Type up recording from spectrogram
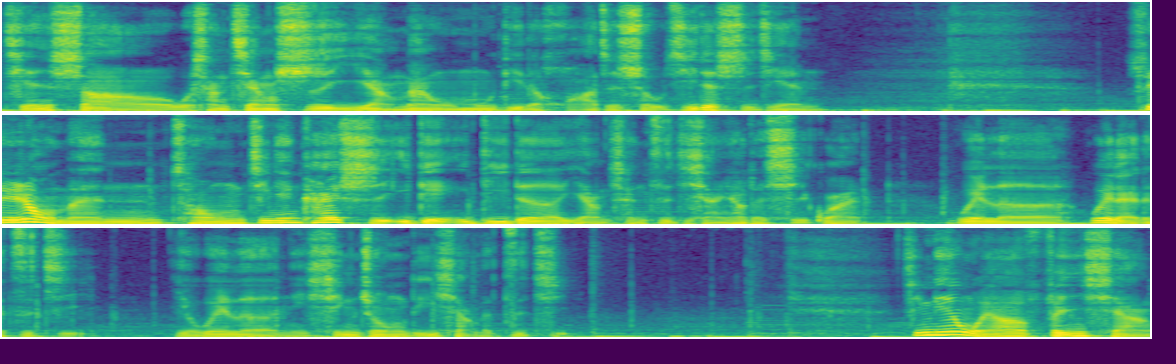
减少我像僵尸一样漫无目的的划着手机的时间。所以，让我们从今天开始，一点一滴的养成自己想要的习惯，为了未来的自己，也为了你心中理想的自己。今天我要分享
